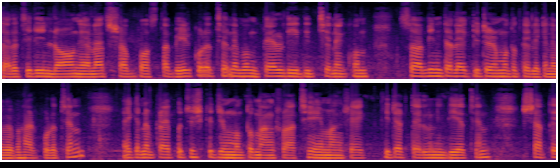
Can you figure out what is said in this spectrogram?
দারুচিনি, লং, এলাচ সব বস্তা বের করেছেন এবং তেল দিয়ে দিচ্ছেন এখন। সয়াবিন তেল এক লিটারের মতো তেল এখানে ব্যবহার করেছেন। এখানে প্রায় পঁচিশ কেজির মতো মাংস আছে। এই মাংসে এক লিটার তেল উনি দিয়েছেন। সাথে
